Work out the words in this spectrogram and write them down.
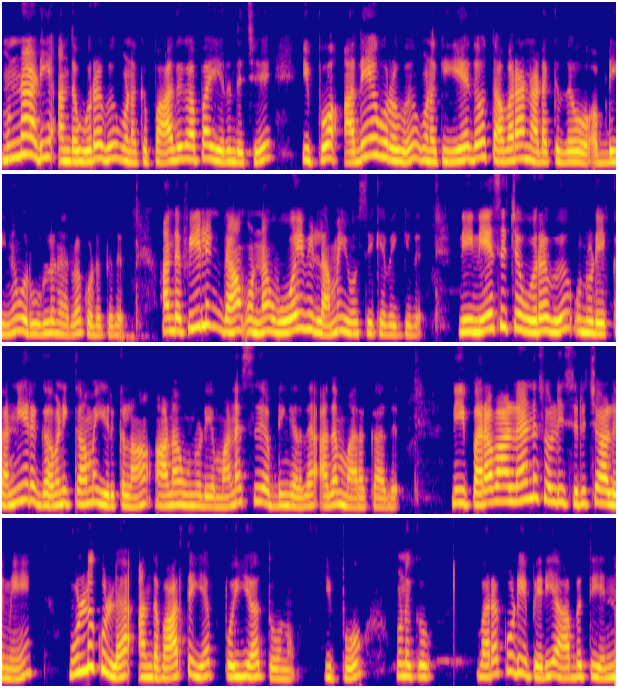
முன்னாடி அந்த உறவு உனக்கு பாதுகாப்பாக இருந்துச்சு. இப்போ அதே உறவு உனக்கு ஏதோ தவறாக நடக்குதோ அப்படின்னு ஒரு உள்ளுணர்வை கொடுக்குது. அந்த ஃபீலிங் தான் உன்னை ஓய்வு இல்லாமல் யோசிக்க வைக்குது. நீ நேசிச்ச உறவு உன்னுடைய கண்ணீரை கவனிக்காமல் இருக்கலாம். ஆனால் உன்னுடைய மனசு அப்படிங்கிறத அதை மறக்காது. நீ பரவாயில்லன்னு சொல்லி சிரிச்சாலுமே உள்ளுக்குள்ள அந்த வார்த்தையை பொய்யா தோணும். இப்போ உனக்கு வரக்கூடிய பெரிய ஆபத்து என்ன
